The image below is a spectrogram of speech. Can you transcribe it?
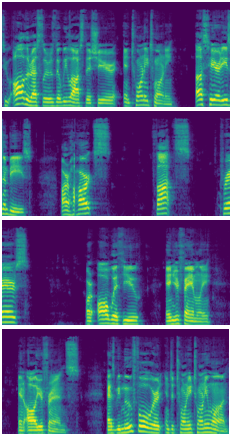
to all the wrestlers that we lost this year in 2020. Us here at E's and B's, our hearts, thoughts, prayers are all with you and your family and all your friends. As we move forward into 2021,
